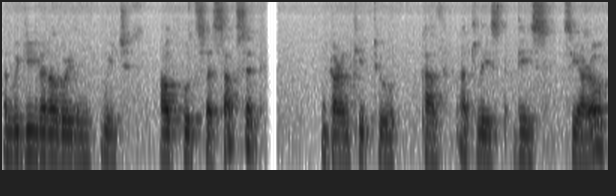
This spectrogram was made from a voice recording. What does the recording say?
And we give an algorithm which outputs a subset guaranteed to have at least this CRO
